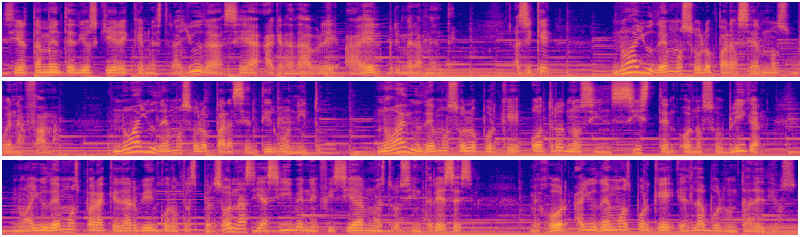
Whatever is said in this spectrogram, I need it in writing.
Ciertamente Dios quiere que nuestra ayuda sea agradable a Él primeramente. Así que no ayudemos solo para hacernos buena fama. No ayudemos solo para sentir bonito. No ayudemos solo porque otros nos insisten o nos obligan. No ayudemos para quedar bien con otras personas y así beneficiar nuestros intereses. Mejor ayudemos porque es la voluntad de Dios.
